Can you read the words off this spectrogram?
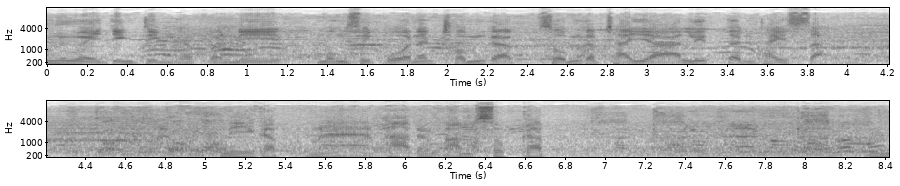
เหนื่อยจริง ๆ ครับวันนี้มงซีปัวนั้นชมกับสมกับฉายาลิตเติ้ลไทสันนี่ครับแหมภาพเป็นความสุขครับคุณ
